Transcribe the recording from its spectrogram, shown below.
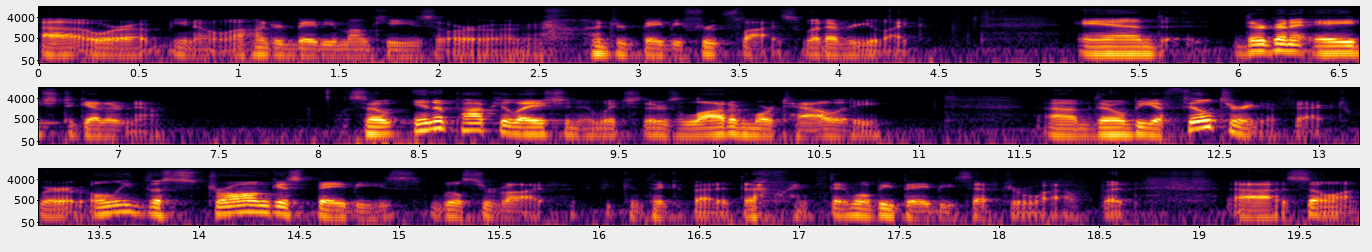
uh, or a, you know 100 baby monkeys, or 100 baby fruit flies, whatever you like, and they're going to age together now. So in a population in which there's a lot of mortality, um, there will be a filtering effect where only the strongest babies will survive If you can think about it that way. They won't be babies after a while, but uh, so on.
